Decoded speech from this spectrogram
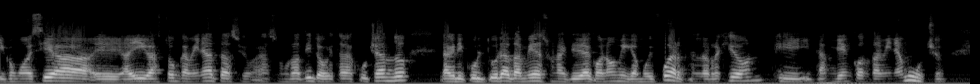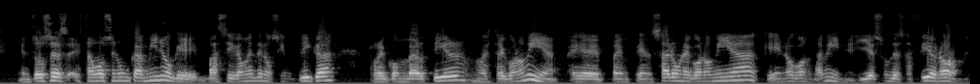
Y como decía eh, ahí Gastón Caminata hace, un ratito que estaba escuchando, la agricultura también es una actividad económica muy fuerte en la región y, también contamina mucho. Entonces estamos en un camino que básicamente nos implica reconvertir nuestra economía, eh, pe- pensar una economía que no contamine y es un desafío enorme.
